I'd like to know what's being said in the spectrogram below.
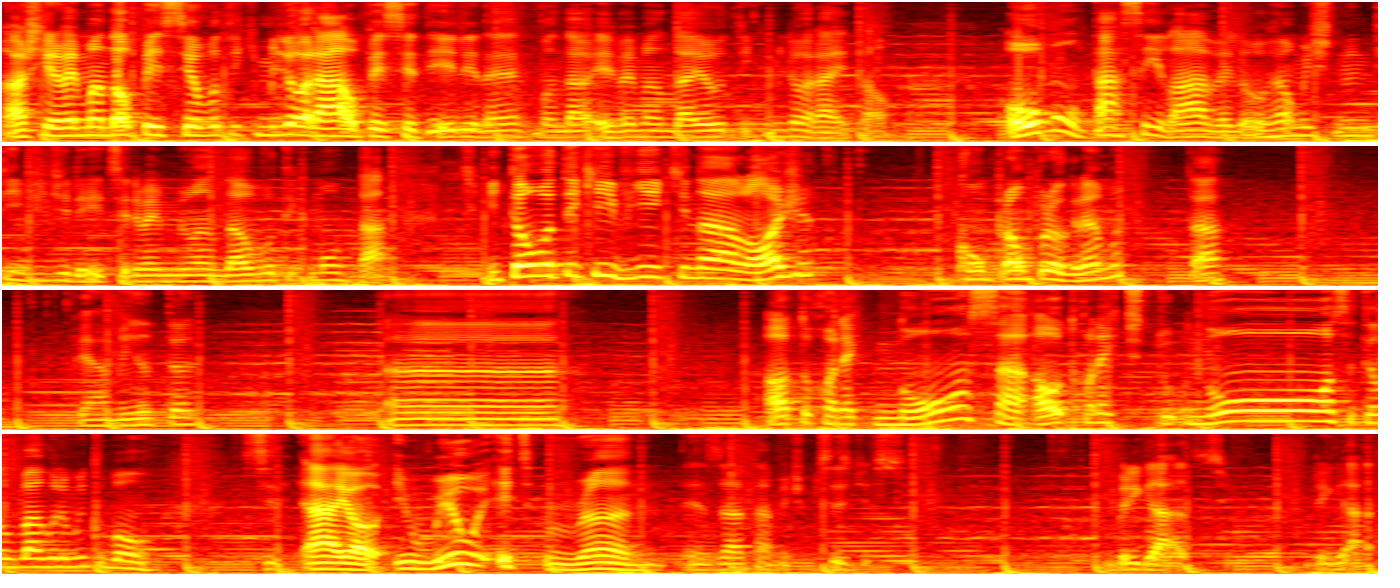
Acho que ele vai mandar o PC, eu vou ter que melhorar o PC dele, né? Mandar, ele vai mandar eu tenho que melhorar e tal. Ou montar, sei lá, velho. Eu realmente não entendi direito. Se ele vai me mandar, eu vou ter que montar. Então eu vou ter que vir aqui na loja, comprar um programa, tá? Ferramenta. Uh... AutoConnect. Nossa, AutoConnect. Nossa, tem uns bagulho muito bom. Aí, ó. E Will It Run. Exatamente, eu preciso disso. Obrigado, senhor. Obrigado.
